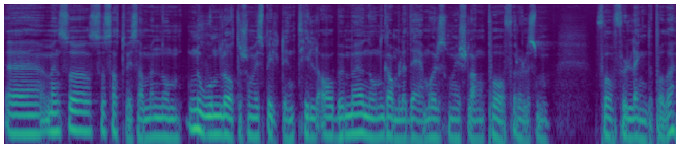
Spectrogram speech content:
Eh, men så, så satte vi sammen noen, noen låter som vi spilte inn til albumet, noen gamle demoer som vi slang på for å liksom få full lengde på det.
